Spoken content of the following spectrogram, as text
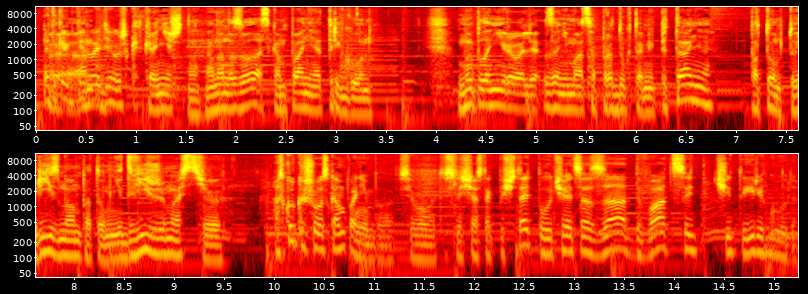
Это как э, первая она- девушка. Конечно. Она называлась компания «Тригон». Мы планировали заниматься продуктами питания, потом туризмом, потом недвижимостью. А сколько же у вас компаний было всего? Вот, если сейчас так посчитать, получается за 24 года.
